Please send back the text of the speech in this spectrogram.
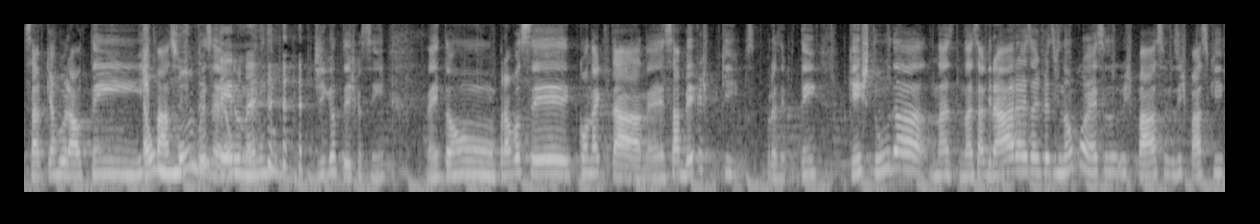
sabe que a Rural tem É o espaços, mundo pois é, inteiro, é um né? mundo gigantesco assim. Né? Então, para você conectar, né, saber que, que, por exemplo, tem quem estuda nas, nas agrárias às vezes não conhece o espaço, os espaços que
